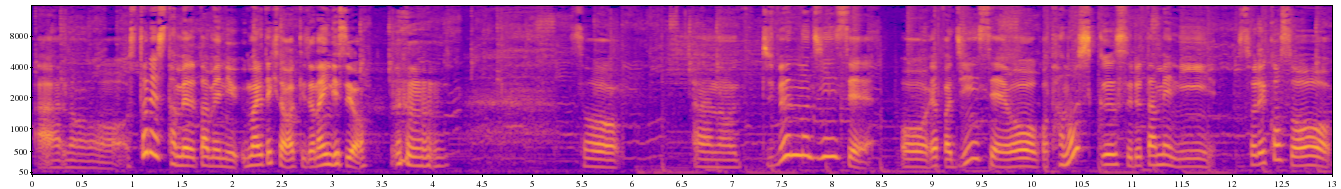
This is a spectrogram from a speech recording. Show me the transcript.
あのー、ストレスためるために生まれてきたわけじゃないんですよ。そう。あの自分の人生をやっぱ人生をこう楽しくするためにそれこそ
